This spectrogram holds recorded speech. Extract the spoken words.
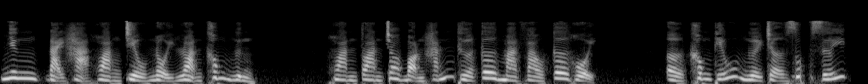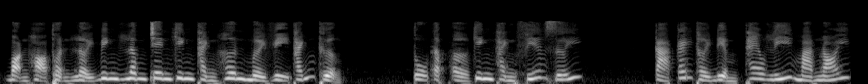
Nhưng đại hạ Hoàng Triều nổi loạn không ngừng. Hoàn toàn cho bọn hắn thừa cơ mà vào cơ hội. Ở không thiếu người trợ giúp dưới, bọn họ thuận lợi binh lâm trên kinh thành hơn 10 vị thánh thượng. Tụ tập ở kinh thành phía dưới. Cả cái thời điểm theo lý mà nói,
